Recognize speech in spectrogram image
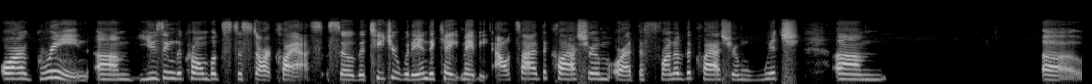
or green, um, using the Chromebooks to start class. So the teacher would indicate maybe outside the classroom or at the front of the classroom which um, uh,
